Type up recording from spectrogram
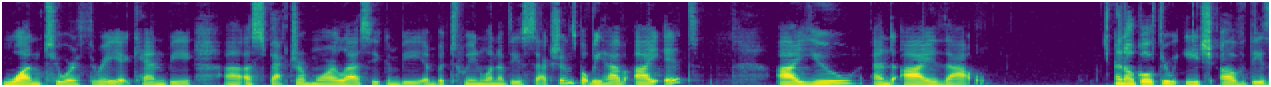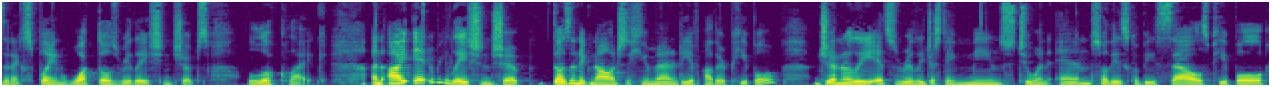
one, two, or three. It can be uh, a spectrum, more or less. You can be in between one of these sections, but we have I, it, I, you, and I, thou. And I'll go through each of these and explain what those relationships look like. An I it relationship doesn't acknowledge the humanity of other people. Generally, it's really just a means to an end. So these could be sales people,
